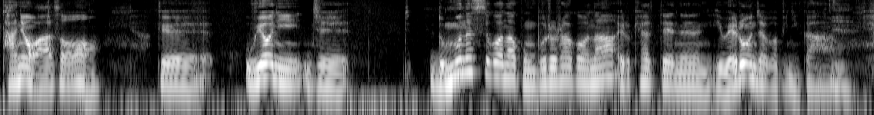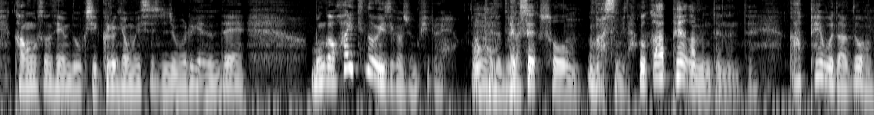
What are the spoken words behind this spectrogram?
다녀와서 그 우연히 이제 논문을 쓰거나 공부를 하거나 이렇게 할 때는 이 외로운 작업이니까 예. 강홍 선생님도 혹시 그런 경험 있으신지 모르겠는데 뭔가 화이트 노이즈가 좀 필요해요. 옆에서 어, 백색 소음. 맞습니다. 그 카페 가면 되는데. 카페보다도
